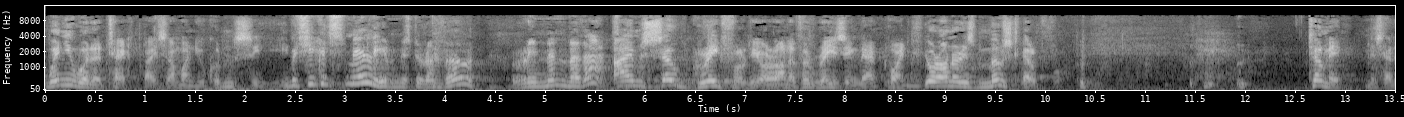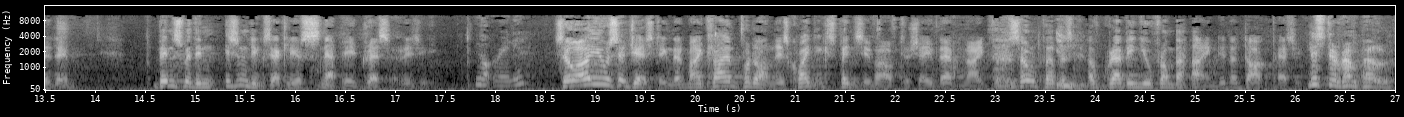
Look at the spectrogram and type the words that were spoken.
when you were attacked by someone you couldn't see... But she could smell him, Mr. Rumpole. Remember that. I'm so grateful to Your Honour for raising that point. Your Honour is most helpful. Tell me, Miss Halliday, Ben Swithin isn't exactly a snappy dresser, is he? Not really. So are you suggesting that my client put on this quite expensive aftershave that night for the sole purpose of grabbing you from behind in a dark passage? Mr. Rumpole,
